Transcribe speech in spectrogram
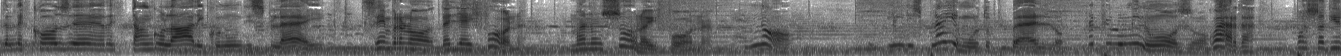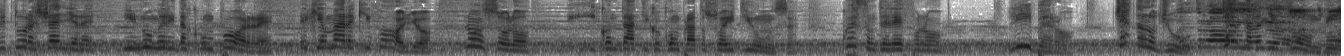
delle cose rettangolari con un display. Sembrano degli iPhone, ma non sono iPhone. No, il display è molto più bello, è più luminoso. Guarda, posso addirittura scegliere i numeri da comporre e chiamare chi voglio, non solo i contatti che ho comprato su iTunes. Questo è un telefono libero. Gettalo giù, gettalo agli zombie.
